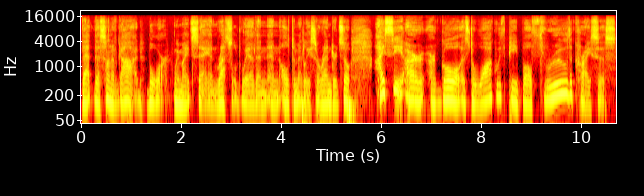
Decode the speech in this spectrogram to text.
that the Son of God bore, we might say, and wrestled with and, and ultimately surrendered. So I see our, our goal is to walk with people through the crisis,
